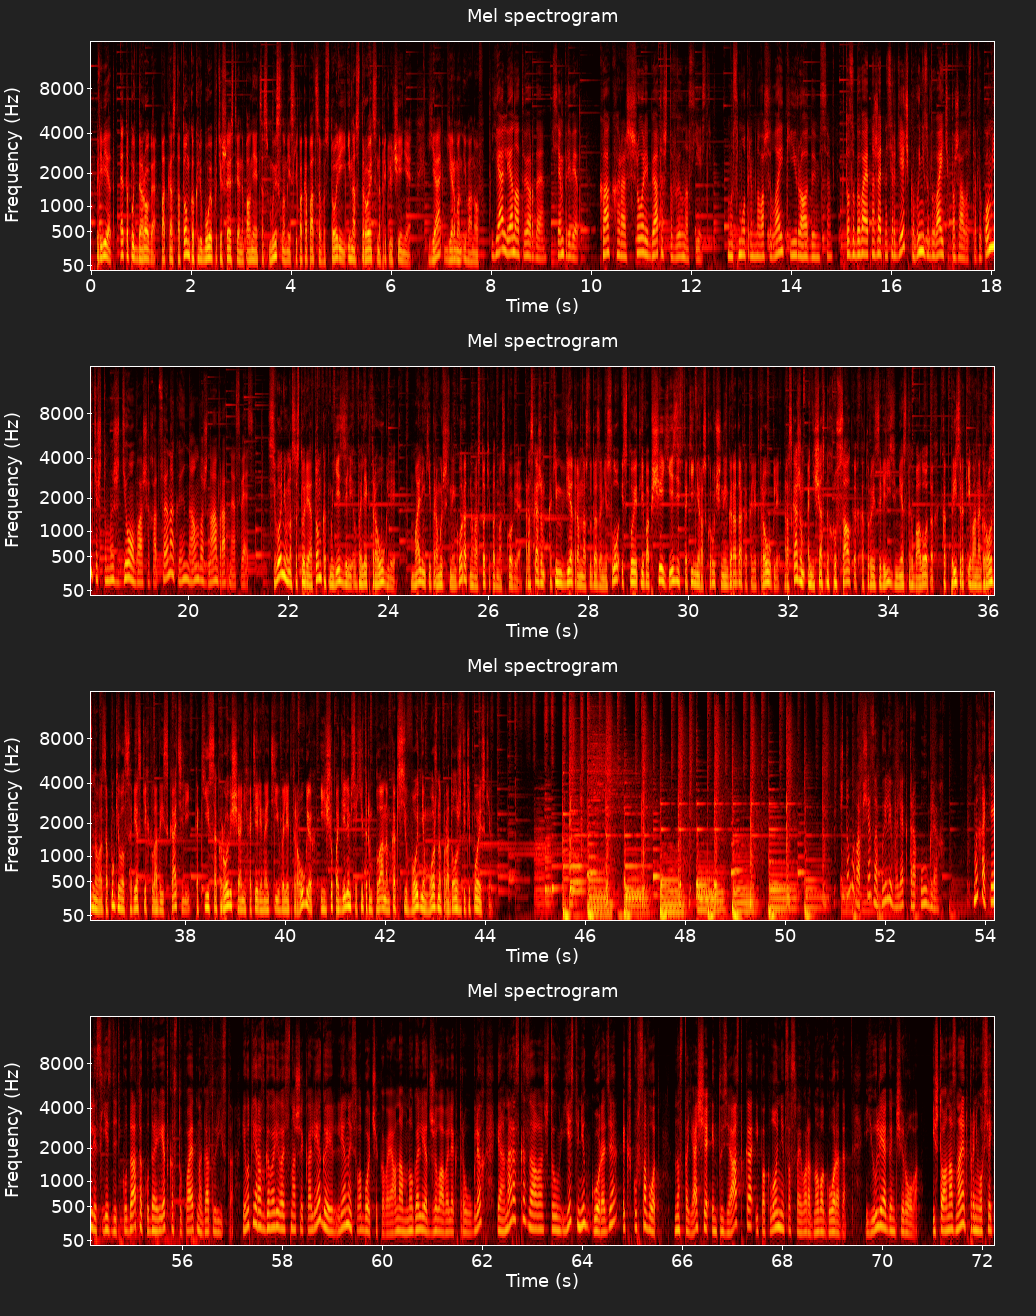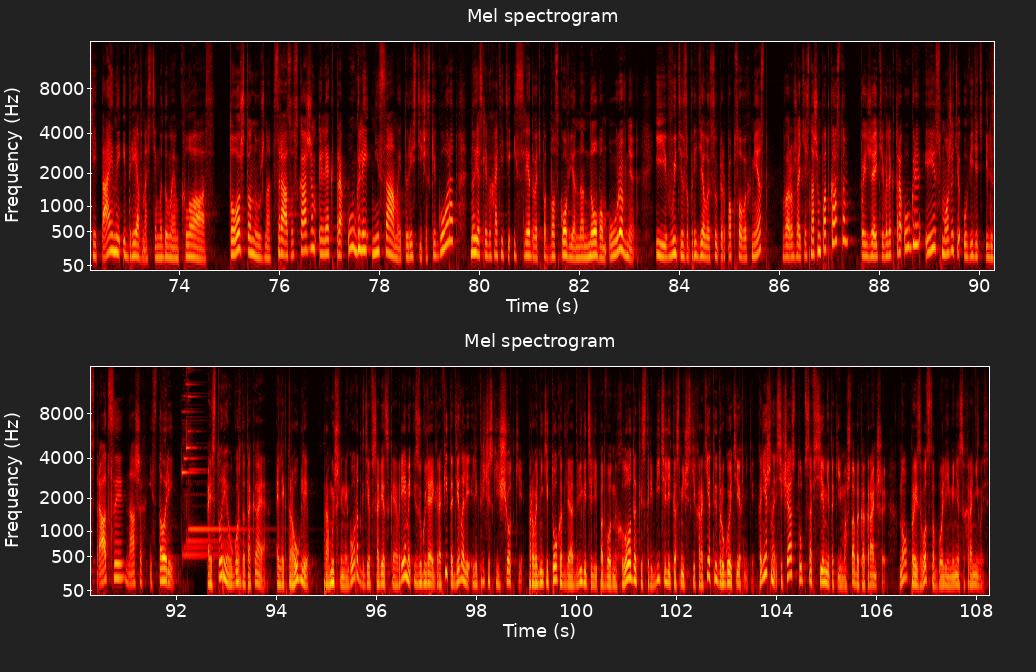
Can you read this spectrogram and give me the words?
Привет, это «Путь-дорога», подкаст о том, как любое путешествие наполняется смыслом, если покопаться в истории и настроиться на приключения. Я Герман Иванов. Я Лена Твердая. Всем привет. Как хорошо, ребята, что вы у нас есть. Мы смотрим на ваши лайки и радуемся. Кто забывает нажать на сердечко, вы не забывайте, пожалуйста. Вы помните, что мы ждем ваших оценок, и нам важна обратная связь. Сегодня у нас история о том, как мы ездили в Электроугли, маленький промышленный город на востоке Подмосковья. Расскажем, каким ветром нас туда занесло и стоит ли вообще ездить в такие нераскрученные города, как Электроугли. Расскажем о несчастных русалках, которые завелись в местных болотах, как призрак Ивана Грозного запугивал советских кладоискателей, какие сокровища они хотели найти в Электроуглях, и еще поделимся хитрым планом, как сегодня можно продолжить эти поиски. мы вообще забыли в электроуглях? Мы хотели съездить куда-то, куда редко ступает нога туриста. И вот я разговорилась с нашей коллегой Леной Слободчиковой. Она много лет жила в электроуглях, и она рассказала, что есть у них в городе экскурсовод, настоящая энтузиастка и поклонница своего родного города, Юлия Гончарова. И что она знает про него всякие тайны и древности. Мы думаем, класс, то, что нужно. Сразу скажем, Электроугли не самый туристический город, но если вы хотите исследовать Подмосковье на новом уровне и выйти за пределы суперпопсовых мест, вооружайтесь нашим подкастом, поезжайте в Электроугли и сможете увидеть иллюстрации наших историй. А история у города такая. Электроугли промышленный город, где в советское время из угля и графита делали электрические щетки, проводники тока для двигателей подводных лодок, истребителей, космических ракет и другой техники. Конечно, сейчас тут совсем не такие масштабы, как раньше, но производство более-менее сохранилось.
